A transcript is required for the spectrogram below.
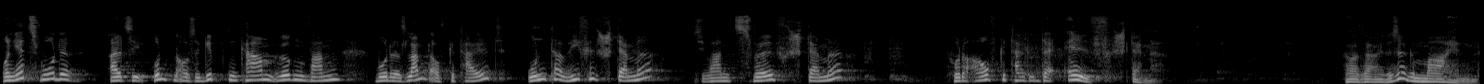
Und jetzt wurde, als sie unten aus Ägypten kamen, irgendwann wurde das Land aufgeteilt. Unter wie viele Stämme? Sie waren zwölf Stämme. Wurde aufgeteilt unter elf Stämme. Kann man sagen, das ist ja gemein.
